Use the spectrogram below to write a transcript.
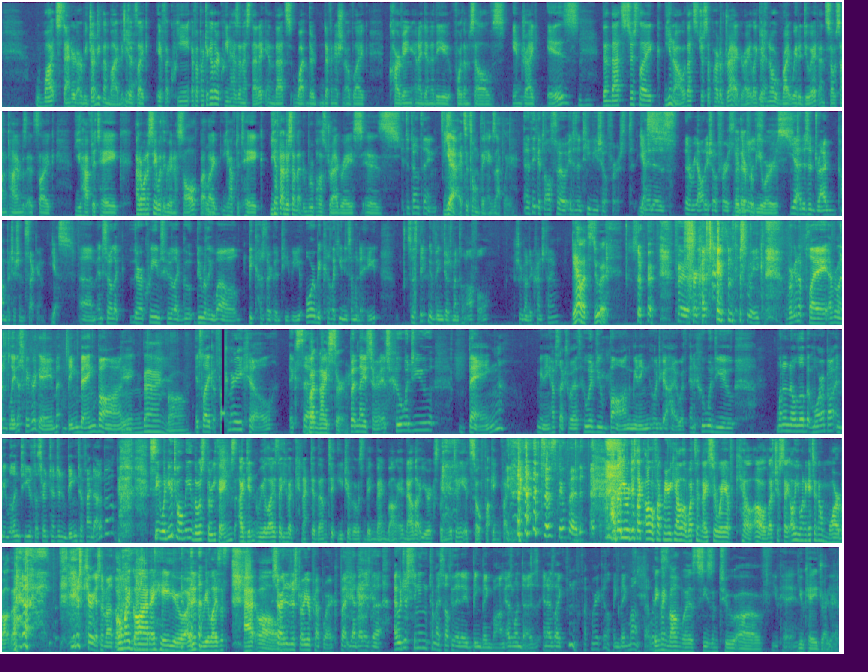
What standard are we judging them by? Because Yeah. it's like if a queen, if a particular queen has an aesthetic and that's what their definition of like carving an identity for themselves in drag is, Mm-hmm. then that's just like, you know, that's just a part of drag, right? Like, there's Yeah. no right way to do it. And so sometimes it's like, you have to take, I don't want to say with a grain of salt, but like, Mm-hmm. you have to take, you have to understand that RuPaul's Drag Race is, it's its own thing yeah, it's its own thing, exactly. and i think it's also it is a tv show first Yes. and it is a reality show first They're there for is- viewers. yeah it is a drag competition second Yes. Um, and so like there are queens who like go, do really well because they're good TV or because like you need someone to hate. So speaking of being judgmental and awful, should we go into crunch time? Yeah, let's do it. So for for, for crunch time this week, we're gonna play everyone's latest favorite game, Bing Bang Bong. Bing, bang, bong. It's like fuck Mary Kill, except But nicer. but nicer. It's who would you bang, meaning have sex with, who would you bong, meaning who would you get high with, and who would you want to know a little bit more about and be willing to use the search engine Bing to find out about? See, when you told me those three things, I didn't realize that you had connected them to each of those Bing Bang Bong, and now that you're explaining it to me, it's so fucking funny. so stupid. I thought you were just like, oh, fuck Mary Kill. Oh, what's a nicer way of kill? Oh, let's just say, oh, you want to get to know more about that. You're just curious about that. oh my god, I hate you. I didn't realize this at all. Sorry to destroy your prep work, but yeah, that is the. I was just singing to myself the other day, "Bing Bang Bong," as one does, and I was like, "Hmm, fuck Mary Kill, Bing Bang Bong." That works. Bing Bang Bong was season two of UK, UK Drag Yeah.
